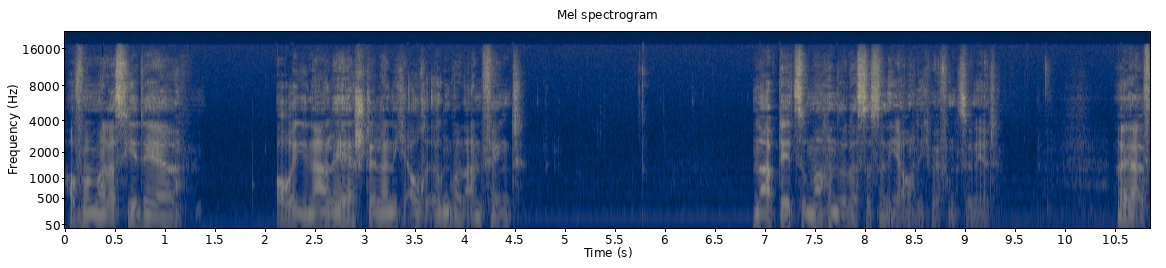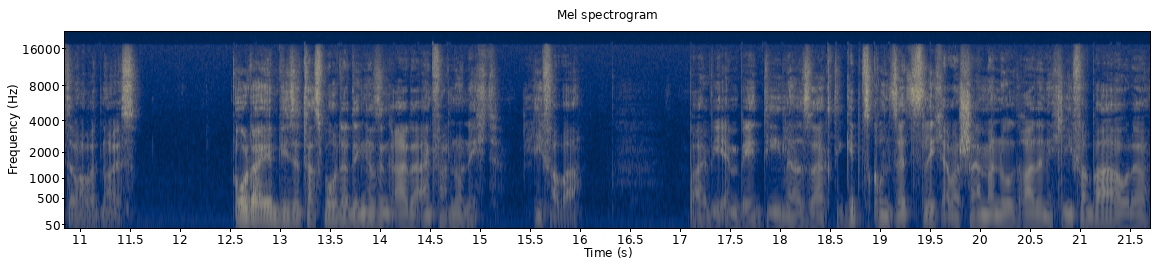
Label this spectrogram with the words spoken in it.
Hoffen wir mal, dass hier der originale Hersteller nicht auch irgendwann anfängt, ein Update zu machen, sodass das dann hier auch nicht mehr funktioniert. Naja, öfter mal was Neues. Oder eben diese Tasmotor-Dinger sind gerade einfach nur nicht lieferbar. Weil wie MB Dealer sagt, die gibt es grundsätzlich, aber scheinbar nur gerade nicht lieferbar oder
